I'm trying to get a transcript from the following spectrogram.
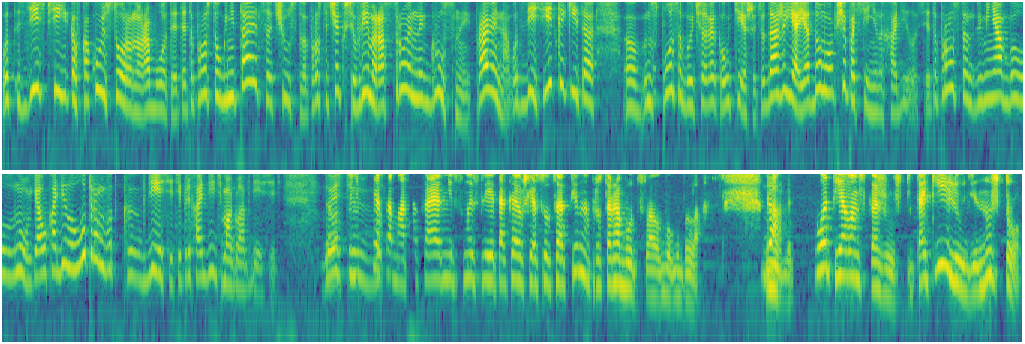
Вот здесь психика в какую сторону работает? Это просто угнетается чувство, просто человек все время расстроенный, грустный, правильно? Вот здесь есть какие-то ну, способы человека утешить? Вот даже я, я дома вообще почти не находилась. Это просто для меня был, ну, я уходила утром вот к, в 10 и приходить могла в 10. То есть... Я вот... сама такая, не в смысле такая уж я социоактивная, просто работа, слава богу, была. Да. Ну, вот я вам скажу, что такие люди, ну что,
